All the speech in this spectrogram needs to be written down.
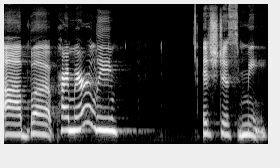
uh, but primarily it's just me.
